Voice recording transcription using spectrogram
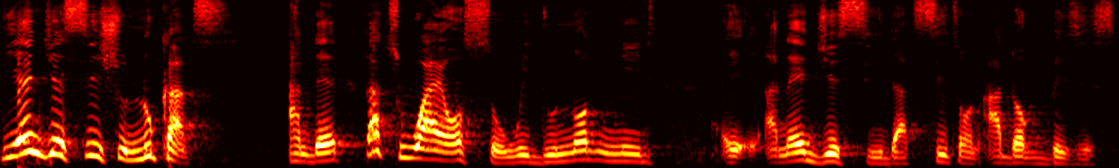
the NJC should look at, and then that's why also we do not need a, an NJC that sits on ad hoc basis.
